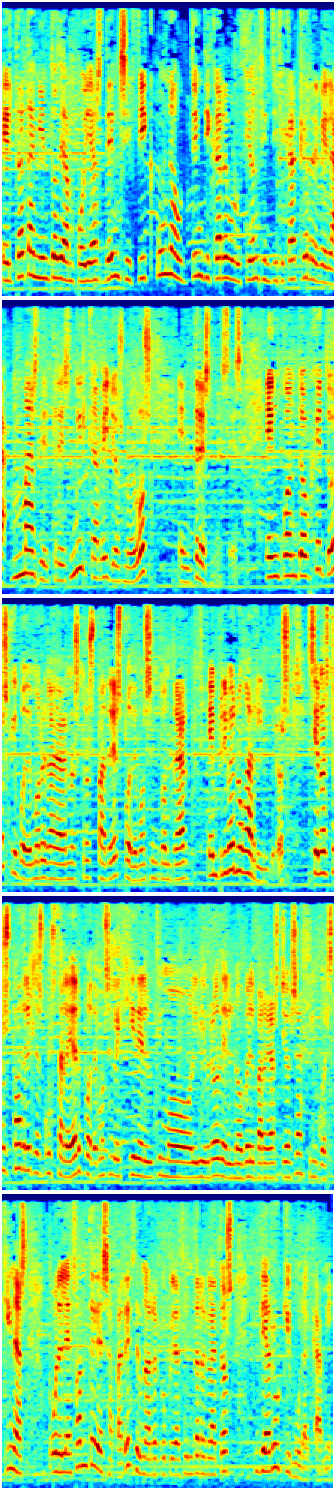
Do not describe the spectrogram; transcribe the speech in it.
el tratamiento de ampollas Densific, una auténtica revolución científica que revela más de 3.000 cabellos nuevos en tres meses. En cuanto a objetos que podemos regalar a nuestros padres, podemos encontrar en primer lugar libros. Si a nuestros padres les gusta leer, podemos elegir el último libro del Nobel Vargas Llosa, Cinco Esquinas, o El elefante desaparece, una recopilación de relatos de Haruki Murakami.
